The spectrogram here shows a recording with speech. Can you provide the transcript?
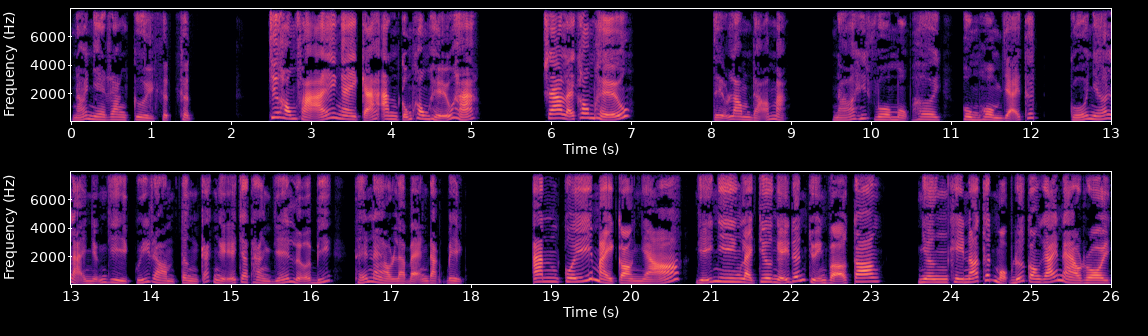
nó nhe răng cười khịch khịch. Chứ không phải ngay cả anh cũng không hiểu hả? Sao lại không hiểu? Tiểu Long đỏ mặt. Nó hít vô một hơi, hùng hồn giải thích, cố nhớ lại những gì quý ròm từng cắt nghĩa cho thằng dế lửa biết thế nào là bạn đặc biệt. Anh quý mày còn nhỏ, dĩ nhiên là chưa nghĩ đến chuyện vợ con. Nhưng khi nó thích một đứa con gái nào rồi,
